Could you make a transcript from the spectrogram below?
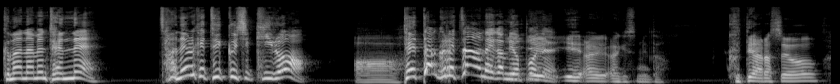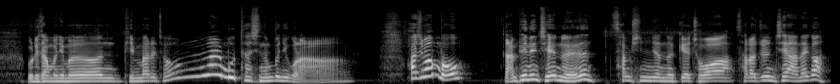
그만하면 됐네. 자네 왜 이렇게 뒤끝이 길어? 아, 됐다 그랬잖아 내가 몇 예, 번을. 예, 알, 알겠습니다. 그때 알았어요. 우리 장모님은 빈말을 정말 못하시는 분이구나. 하지만 뭐 남편인 제 눈에는 30년 넘게 저와 살아준 제 아내가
